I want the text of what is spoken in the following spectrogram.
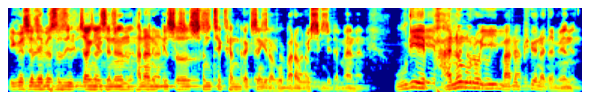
이것을 에베소서 1장에서는 하나님께서 선택한 백성이라고 말하고 있습니다만 우리의 반응으로 이 말을 표현하자면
